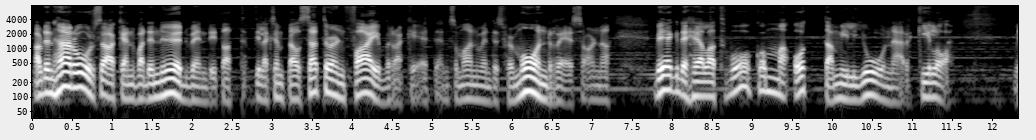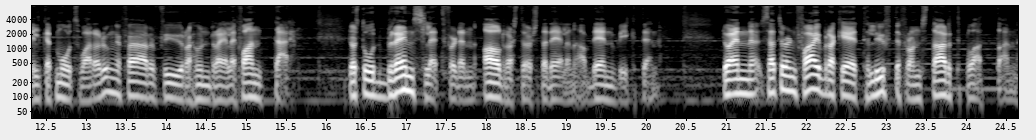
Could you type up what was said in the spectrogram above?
Av den här orsaken var det nödvändigt att till exempel Saturn V-raketen som användes för månresorna vägde hela 2,8 miljoner kilo vilket motsvarar ungefär 400 elefanter. Då stod bränslet för den allra största delen av den vikten. Då en Saturn V-raket lyfte från startplattan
